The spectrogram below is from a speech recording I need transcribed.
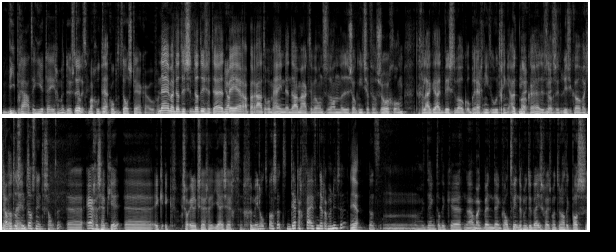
wie praten hier tegen me? Dus dat, maar goed, Ja. komt het wel sterker over. Nee, maar dat is, dat is het, hè? het Ja. PR-apparaat eromheen. En daar maakten we ons dan dus ook niet zoveel zorgen om. Tegelijkertijd wisten we ook oprecht niet hoe het ging uitpakken. hè? Dus Nee. dat is het risico wat je Nou, wel want dat is, dat is een interessante. Eh, ergens heb je, eh, ik, ik, ik zou eerlijk zeggen, jij zegt gemiddeld was het 30, 35 minuten. Ja, Dat, mm, ik denk dat ik, eh, nou, maar ik ben denk ik wel 20 minuten bezig geweest, maar toen had ik pas,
